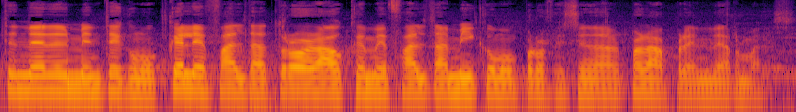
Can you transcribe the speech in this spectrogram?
tener en mente como qué le falta a Trora o qué me falta a mí como profesional para aprender más.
